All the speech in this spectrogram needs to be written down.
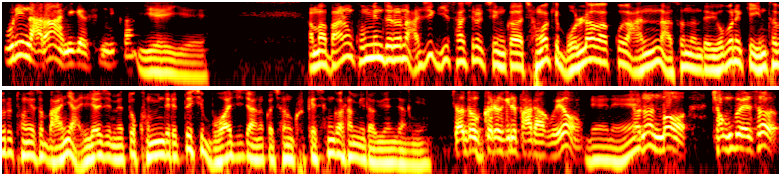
우리나라 아니겠습니까? 예, 예. 아마 많은 국민들은 아직 이 사실을 지금까 정확히 몰라갖고 안 나섰는데 요번에 이렇게 인터뷰를 통해서 많이 알려지면 또 국민들의 뜻이 모아지지 않을까 저는 그렇게 생각을 합니다, 위원장님. 저도 그러길 바라고요. 네네. 저는 뭐 정부에서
